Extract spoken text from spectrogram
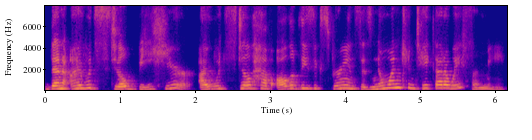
then I would still be here. I would still have all of these experiences. No one can take that away from me.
